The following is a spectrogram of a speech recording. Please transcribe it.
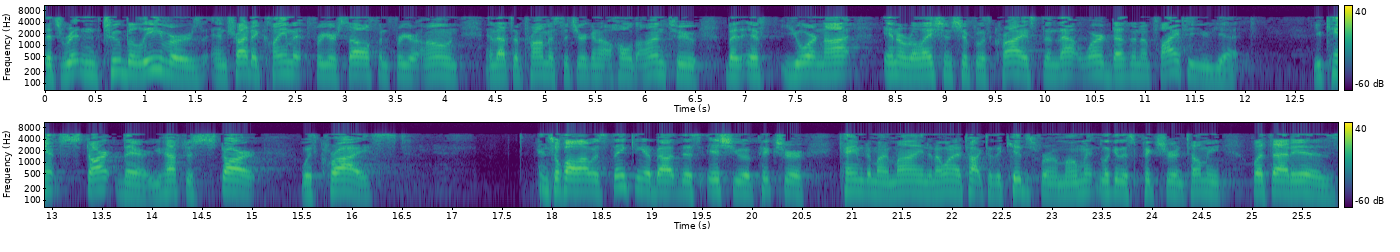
that's written to believers and try to claim it for yourself and for your own. And that's a promise that you're going to hold on to. But if you're not in a relationship with Christ, then that word doesn't apply to you yet. You can't start there. You have to start with Christ. And so while I was thinking about this issue, a picture came to my mind, and I want to talk to the kids for a moment. Look at this picture and tell me what that is.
